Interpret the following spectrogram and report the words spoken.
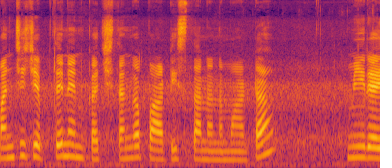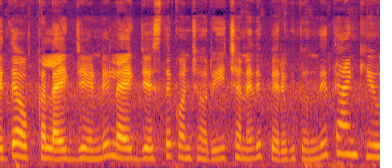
మంచి చెప్తే నేను ఖచ్చితంగా పాటిస్తానన్నమాట. మీరైతే ఒక్క లైక్ చేయండి. లైక్ చేస్తే కొంచెం రీచ్ అనేది పెరుగుతుంది. Thank you.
